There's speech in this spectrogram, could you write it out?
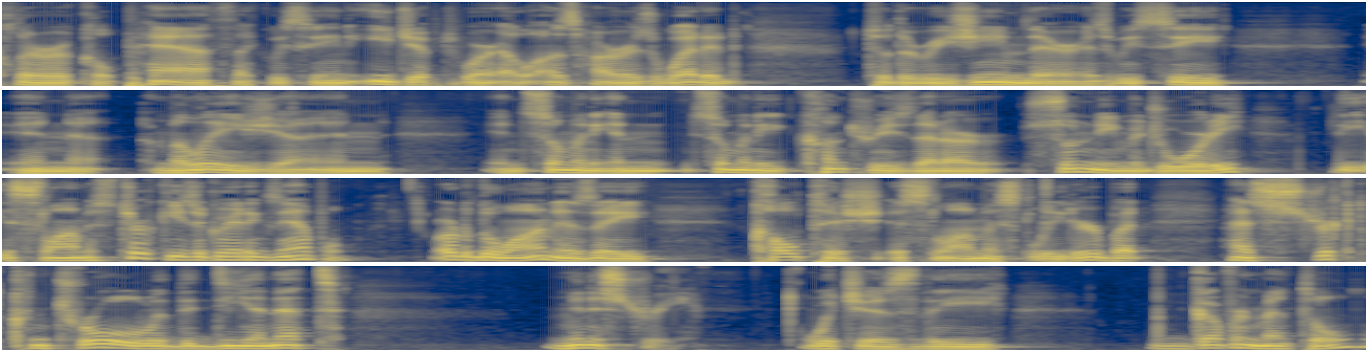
clerical path, like we see in Egypt, where Al Azhar is wedded to the regime there, as we see in Malaysia and in so many in so many countries that are Sunni majority, the Islamist Turkey is a great example. Erdogan is a cultish Islamist leader, but has strict control with the Diyanet ministry, which is the governmental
